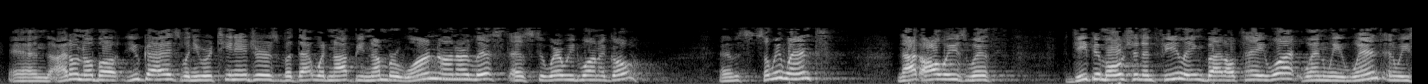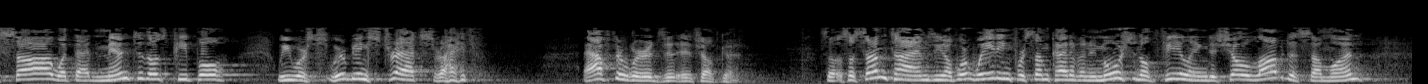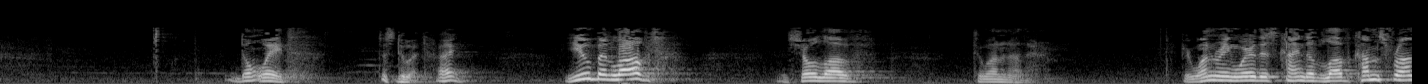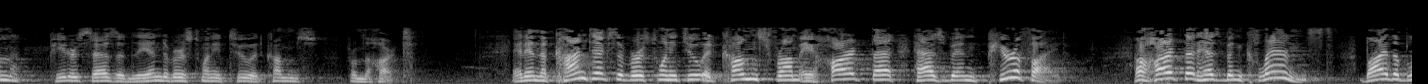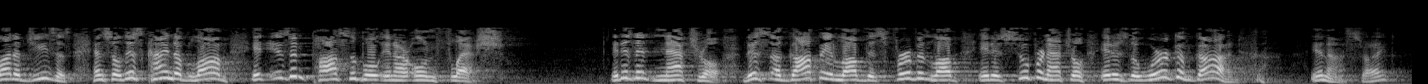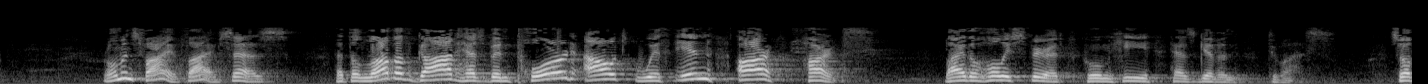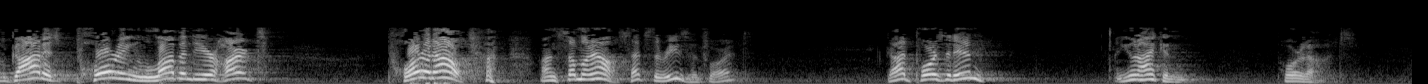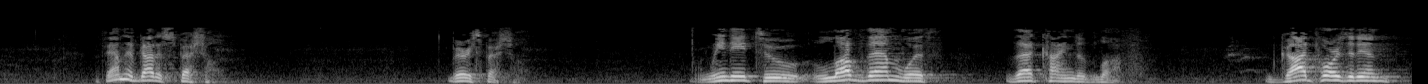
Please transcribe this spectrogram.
And I don't know about you guys when you were teenagers, but that would not be number one on our list as to where we'd want to go. And so we went, not always with deep emotion and feeling, but I'll tell you what, when we went and we saw what that meant to those people, we were, we were being stretched, right? Afterwards, it, it felt good. So, so sometimes, you know, if we're waiting for some kind of an emotional feeling to show love to someone, don't wait. Just do it, right? You've been loved, and show love to one another. If you're wondering where this kind of love comes from, Peter says at the end of verse 22, it comes from the heart. And in the context of verse 22, it comes from a heart that has been purified. A heart that has been cleansed by the blood of Jesus. And so this kind of love, it isn't possible in our own flesh. It isn't natural. This agape love, this fervent love, it is supernatural. It is the work of God in us, right? Romans 5, 5 says, that the love of God has been poured out within our hearts by the Holy Spirit whom He has given to us. So if God is pouring love into your heart, pour it out on someone else. That's the reason for it. God pours it in, and you and I can pour it out. Family of God is special. Very special. We need to love them with that kind of love. God pours it in,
